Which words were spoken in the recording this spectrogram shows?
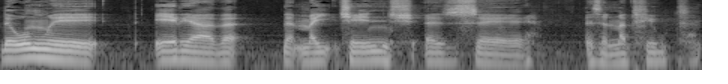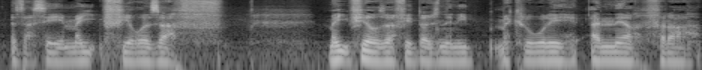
The only area that, that might change is uh, is in midfield. As I say, might feel as if might feel as if he doesn't need McCrorie in there for a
